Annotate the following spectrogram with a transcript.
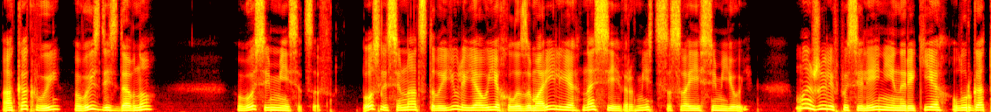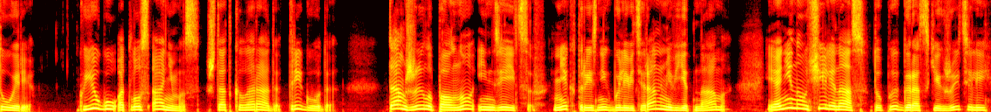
«А как вы? Вы здесь давно?» Восемь месяцев. После 17 июля я уехал из Амарилья на север вместе со своей семьей. Мы жили в поселении на реке Лургатуэре, к югу от Лос-Анимос, штат Колорадо, три года. Там жило полно индейцев, некоторые из них были ветеранами Вьетнама, и они научили нас, тупых городских жителей,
